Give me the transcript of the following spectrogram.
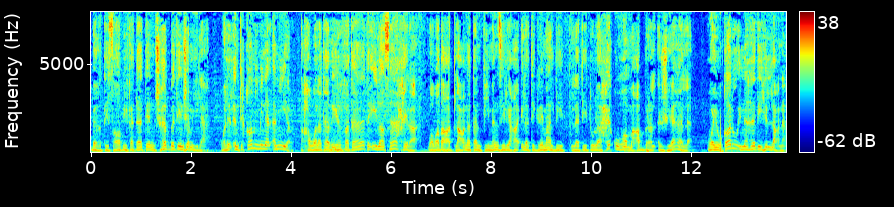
باغتصاب فتاة شابة جميلة. وللانتقام من الأمير تحولت هذه الفتاة إلى ساحرة ووضعت لعنة في منزل عائلة غريمالدي التي تلاحقهم عبر الأجيال. ويقال إن هذه اللعنة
